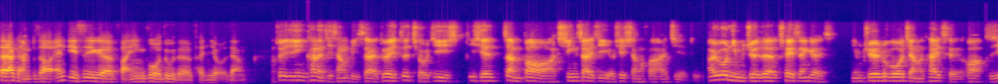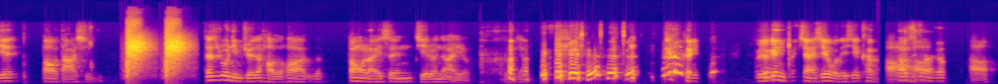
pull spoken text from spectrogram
大家可能不知道，Andy 是一个反应过度的朋友，这样。最近看了几场比赛，对这球季一些战报啊、新赛季有些想法和解读。啊、如果你们觉得 Chase Angus，你们觉得如果我讲的太扯的话，直接把我打醒。但是如果你们觉得好的话，帮我来一声杰伦的爱哟，就这样 可以。我就跟你分享一些我的一些看法。好好。好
